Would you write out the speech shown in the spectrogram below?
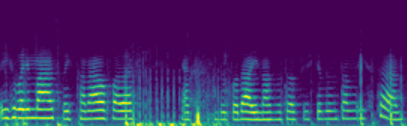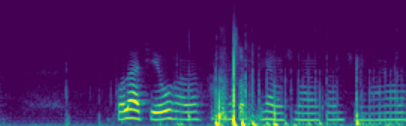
Oni chyba nie mają swoich kanałów, ale jakby podali nazwę, to oczywiście bym tam ich ten polecił, ale nie, nie wiem, czy mają ten, czy nie mają, ale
